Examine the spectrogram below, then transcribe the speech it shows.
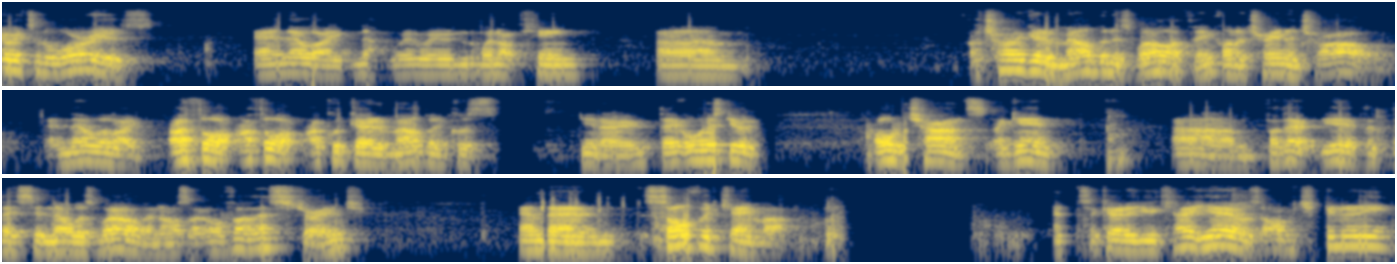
go to the Warriors, and they were like, "No, we're, we're, we're not keen." Um, I tried to go to Melbourne as well. I think on a train and trial, and they were like, I thought I thought I could go to Melbourne because you know they always give an old a chance again. Um, but that yeah, they said no as well, and I was like, oh, that's strange. And then Salford came up and to go to UK. Yeah, it was an opportunity.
